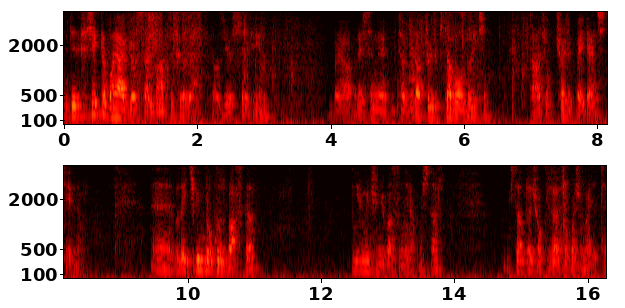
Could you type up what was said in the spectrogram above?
bu Deli Fişek'te bayağı görsel vardı. Şöyle biraz göstereyim. Bayağı resimli. Tabii biraz çocuk kitabı olduğu için daha çok çocuk ve genç diyelim. Ee, bu da 2009 baskı. 23. basımını yapmışlar. Bu kitap da çok güzel, çok hoşuma gitti.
